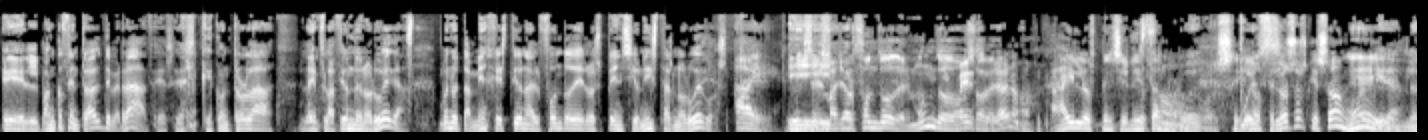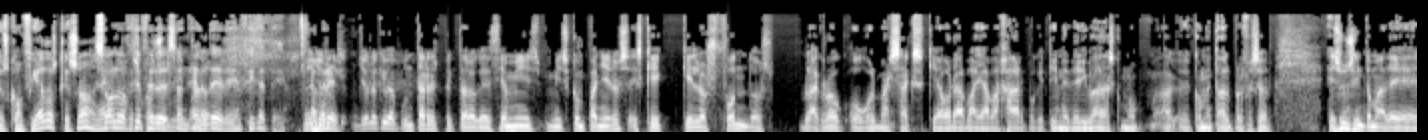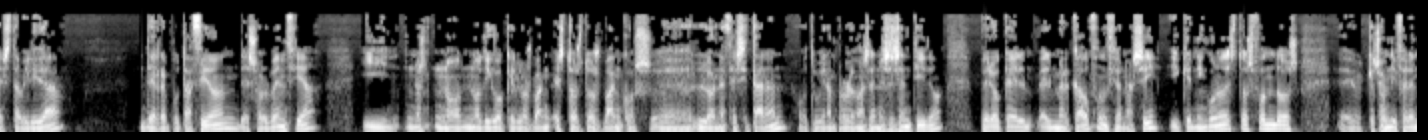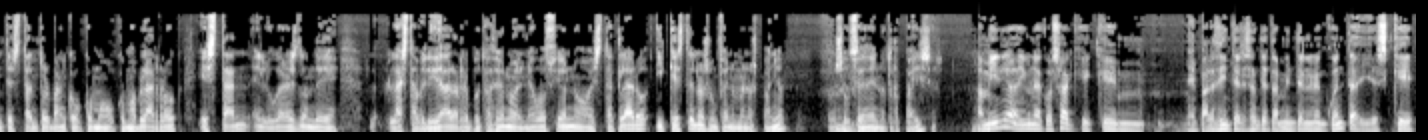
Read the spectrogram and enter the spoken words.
El Banco Central de verdad es el que controla la inflación de Noruega. Bueno, también gestiona el fondo de los pensionistas noruegos. Ay, Y- Es el mayor fondo del mundo Inmenso, soberano. ay los pensionistas Son- noruegos. Y pues- los celosos que son, ¿eh? pues mira. Los confiados que son. ¿eh? Son los jefes del dinero. Santander, ¿eh? fíjate. Yo, Andrés. lo que, yo lo que iba a apuntar respecto a lo que decían mis, mis compañeros es que, que los fondos BlackRock o Goldman Sachs, que ahora vaya a bajar porque tiene derivadas, como ha comentado el profesor, es un síntoma de estabilidad, de reputación, de solvencia, y no, no- no digo que los estos dos bancos eh, lo necesitaran o tuvieran problemas en ese sentido, pero que el, mercado funciona así y que ninguno de estos fondos, eh, que son diferentes tanto el banco como, como BlackRock, están en lugares donde la estabilidad, la reputación o el negocio no está claro y que este no es un fenómeno español, sucede en otros países. A mí hay una cosa que, que me parece interesante también tener en cuenta y es que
